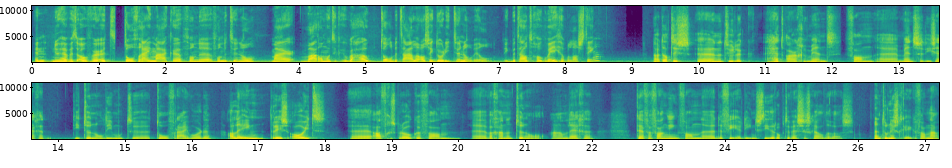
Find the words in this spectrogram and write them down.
En nu hebben we het over het tolvrij maken van de, van de tunnel. Maar waarom moet ik überhaupt tol betalen als ik door die tunnel wil? Ik betaal toch ook wegenbelasting? Nou, dat is uh, natuurlijk het argument van uh, mensen die zeggen die tunnel die moet uh, tolvrij worden. Alleen, er is ooit afgesproken van we gaan een tunnel aanleggen ter vervanging van de veerdienst die er op de Westerschelde was. En toen is gekeken van nou,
